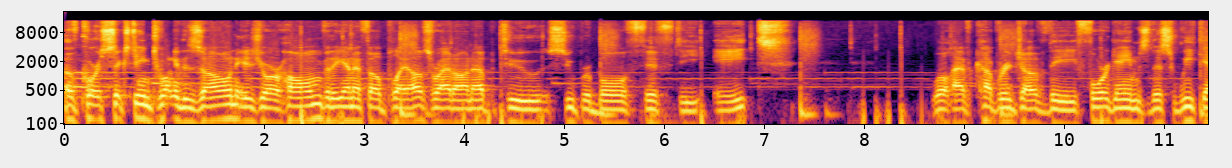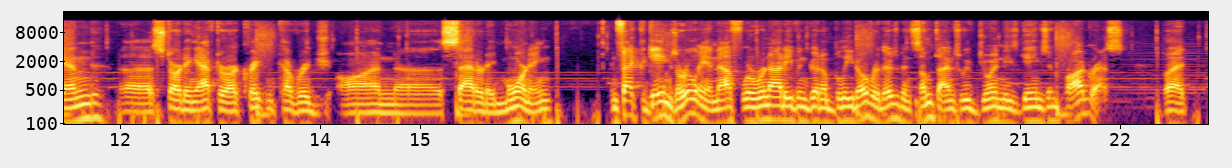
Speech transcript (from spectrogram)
Of course, 1620 The Zone is your home for the NFL playoffs, right on up to Super Bowl 58. We'll have coverage of the four games this weekend, uh, starting after our Creighton coverage on uh, Saturday morning. In fact, the game's early enough where we're not even going to bleed over. There's been sometimes we've joined these games in progress, but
